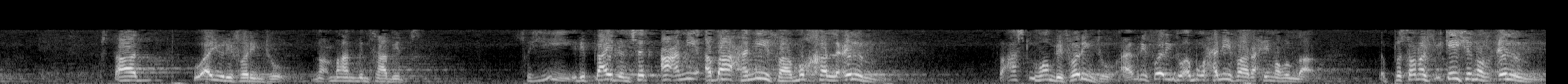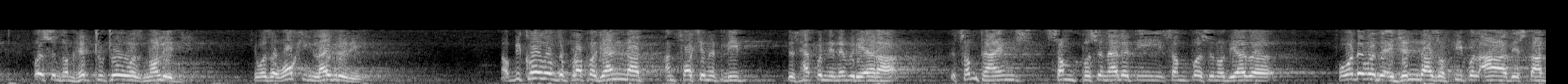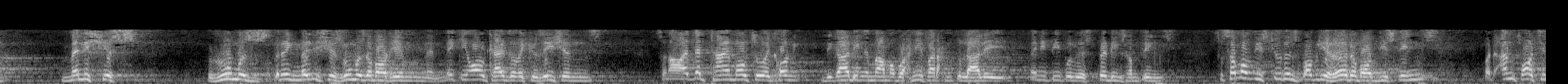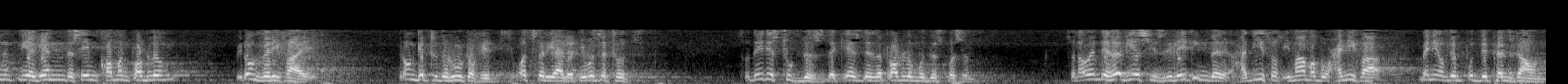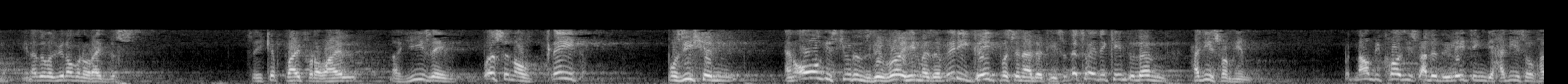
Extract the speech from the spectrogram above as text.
Ustad, who are you referring to? Nu'man bin Thabit. So he replied and said, A'ni Aba Hanifa mukhal ilm. So asking who I'm referring to. I'm referring to Abu Hanifa rahimahullah. The personification of ilm. Person from head to toe was knowledge. He was a walking library. Now because of the propaganda, unfortunately, this happened in every era, that sometimes some personality, some person or the other, for whatever the agendas of people are, they start malicious rumors, spreading malicious rumors about him and making all kinds of accusations. So now at that time also regarding Imam Abu Hanifa rahmatullah many people were spreading some things. So some of these students probably heard about these things, but unfortunately again the same common problem, we don't verify. We don't get to the root of it. What's the reality? What's the truth? So they just took this, that yes, there's a problem with this person. So now when they heard, yes, he's relating the hadith of Imam Abu Hanifa, many of them put their pens down. In other words, we're not going to write this. So he kept quiet for a while. Now he's a person of great position, and all the students revere him as a very great personality. So that's why they came to learn hadith from him. But now because he started relating the hadith of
